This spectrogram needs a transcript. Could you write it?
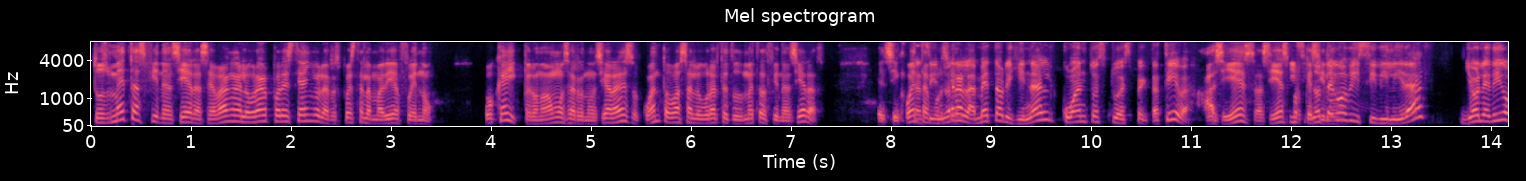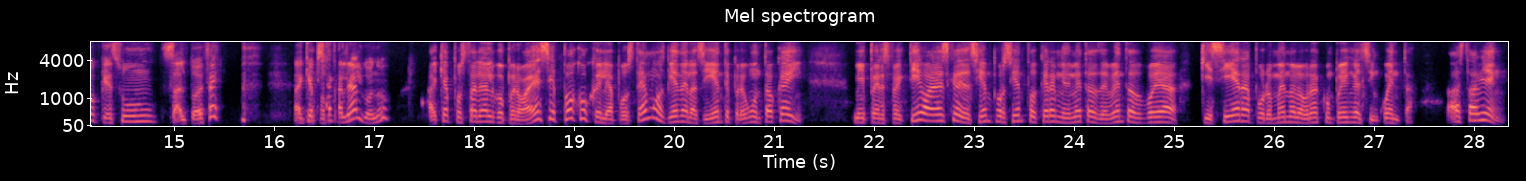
¿tus metas financieras se van a lograr para este año? La respuesta de la María fue no. Ok, pero no vamos a renunciar a eso. ¿Cuánto vas a lograrte tus metas financieras? El 50%. si no era la meta original, ¿cuánto es tu expectativa? Así es, así es. Porque si no tengo visibilidad, yo le digo que es un salto de fe. Hay que apostarle algo, ¿no? Hay que apostarle algo, pero a ese poco que le apostemos viene la siguiente pregunta. Ok, mi perspectiva es que del 100% que eran mis metas de ventas, voy a, quisiera por lo menos lograr cumplir en el 50%. Ah, está bien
